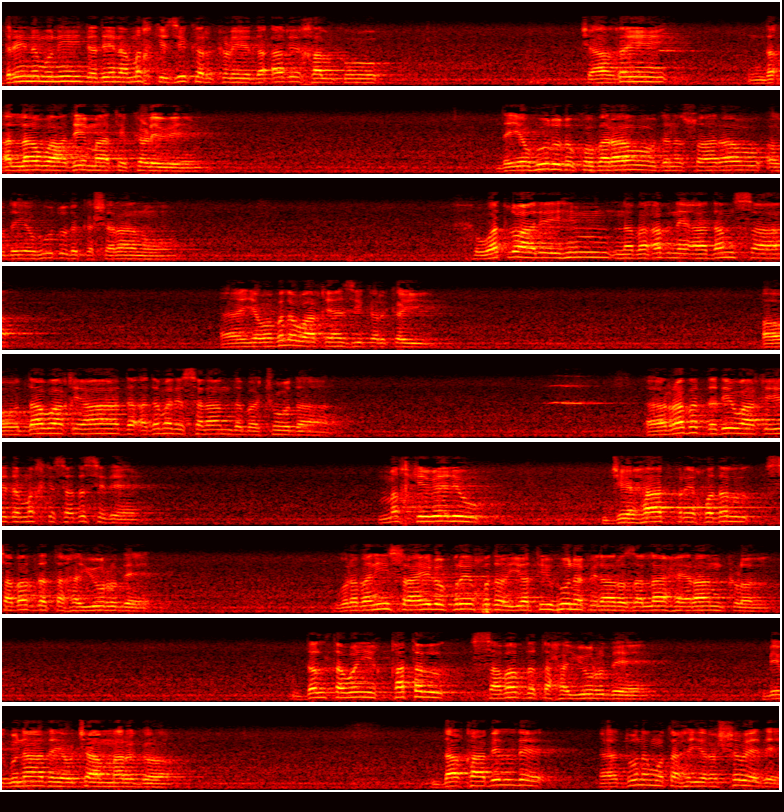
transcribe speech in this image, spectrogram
درې نمونی د دینه مخ کې ذکر کړي د هغه خلکو چې هغه د الله وعده ماته کړې وي د يهودو د کوبراو د نصاراو او د يهودو د کشرانو وَاتْلُ عَلَيْهِمْ نَبَأَ ابْنِ آدَمَ سَا یو بل واقعا ذکر کړي او دا واقعا د ادم علی السلام د بچو دا ربط د دې واقعې د مخ کې صدسه ده مخکې ویلو جهاد پر خودل سبب د تحیر دی ګور بنی اسرائیل پر خود یتیهون پلا رسول الله حیران کړل دلته وی قتل سبب د تحیر دی بے ګناه د یو چا مرګ دا قابل دی دونه متحیر شوه دی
